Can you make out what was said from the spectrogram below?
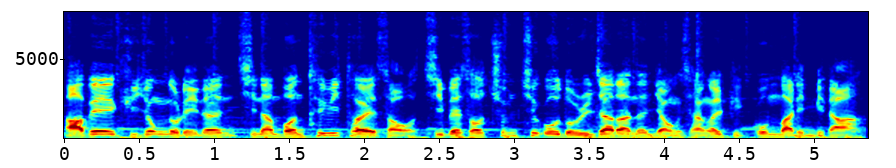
아베의 귀족놀이는 지난번 트위터에서 집에서 춤추고 놀자라는 영상을 비꼰 말입니다.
